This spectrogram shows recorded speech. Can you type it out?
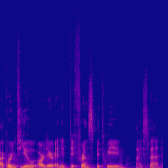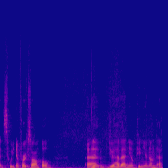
according to you, are there any difference between Iceland and Sweden, for example? Uh, Yeah. Do you have any opinion on that?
